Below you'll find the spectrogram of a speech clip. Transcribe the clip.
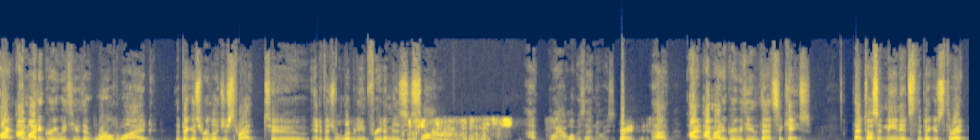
I, I might agree with you that worldwide, the biggest religious threat to individual liberty and freedom is Islam. Uh, wow, what was that noise? Right. Uh, I, I might agree with you that that's the case. That doesn't mean it's the biggest threat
